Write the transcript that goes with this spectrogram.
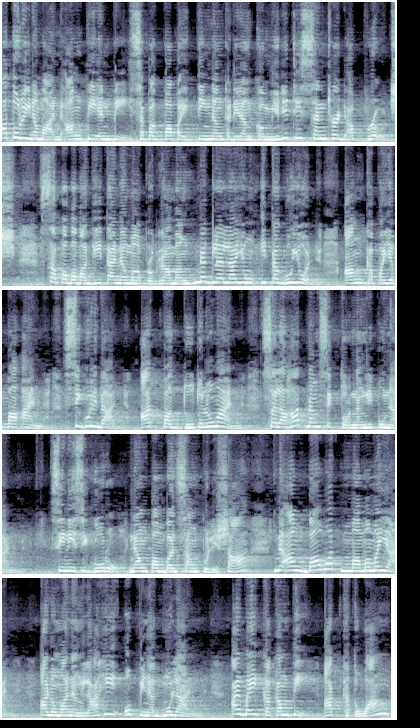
Patuloy naman ang PNP sa pagpapaigting ng kanilang community-centered approach sa pamamagitan ng mga programang naglalayong itaguyod ang kapayapaan, seguridad at pagtutulungan sa lahat ng sektor ng lipunan. Sinisiguro ng pambansang pulisya na ang bawat mamamayan, anuman ang lahi o pinagmulan, ay may kakampi at katuwang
